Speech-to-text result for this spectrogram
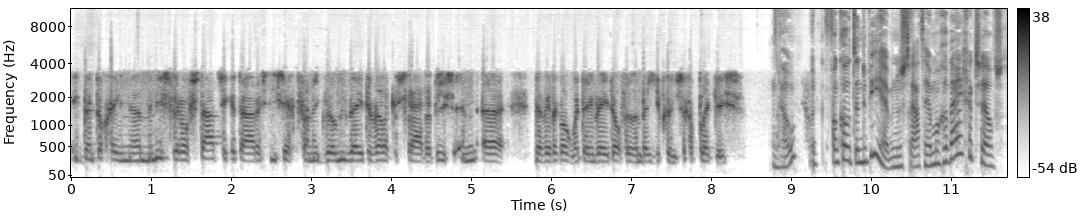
ik ben toch geen minister of staatssecretaris die zegt van ik wil nu weten welke straat het is. En dan wil ik ook meteen weten of het een beetje een gunstige plek is. Nou, Van Coot en de Bie hebben een straat helemaal geweigerd zelfs.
